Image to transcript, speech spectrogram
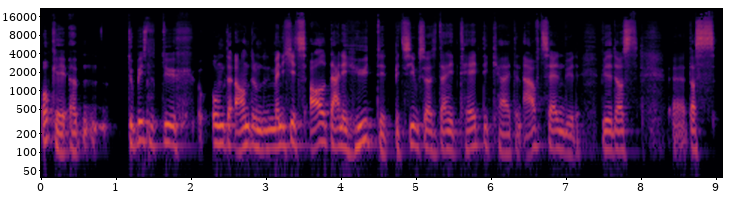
Okay, ähm, du bist natürlich unter anderem, wenn ich jetzt all deine Hüte beziehungsweise deine Tätigkeiten aufzählen würde, würde das, äh, das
